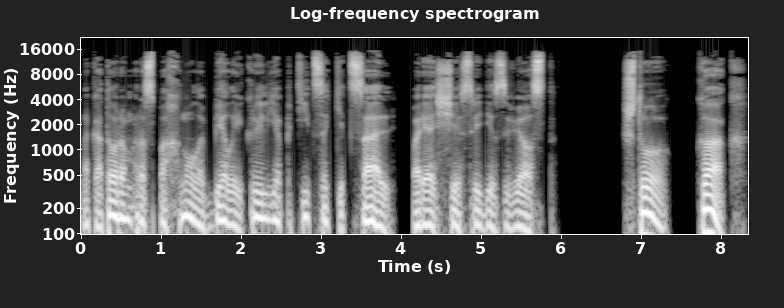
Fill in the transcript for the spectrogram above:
на котором распахнула белые крылья птица Кицаль, парящая среди звезд. «Что? Как?»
